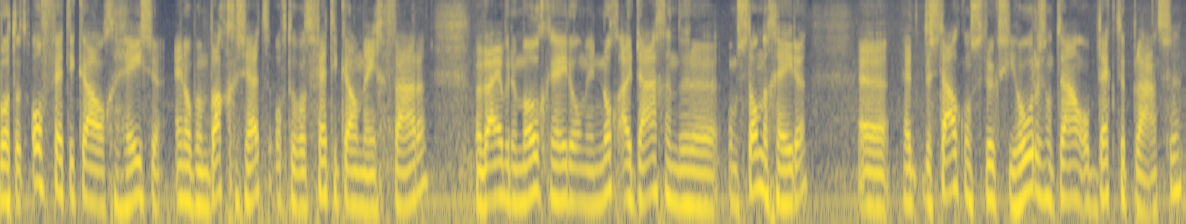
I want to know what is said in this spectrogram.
wordt het of verticaal gehesen en op een bak gezet... of er wordt verticaal mee gevaren. Maar wij hebben de mogelijkheden om in nog uitdagendere omstandigheden... Het, de staalconstructie horizontaal op dek te plaatsen...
